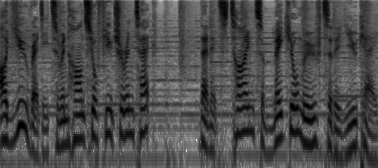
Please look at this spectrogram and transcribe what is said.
Are you ready to enhance your future in tech? Then it's time to make your move to the UK,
